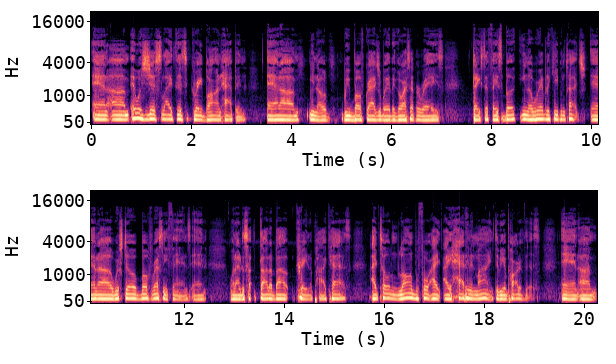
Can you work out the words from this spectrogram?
And, um, it was just like this great bond happened. And, um, you know, we both graduated to go our separate ways. Thanks to Facebook, you know, we're able to keep in touch and, uh, we're still both wrestling fans. And when I just thought about creating a podcast, I told him long before I, I had him in mind to be a part of this. And, um,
